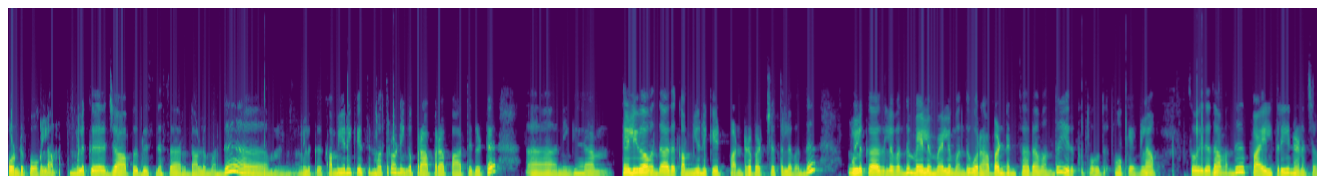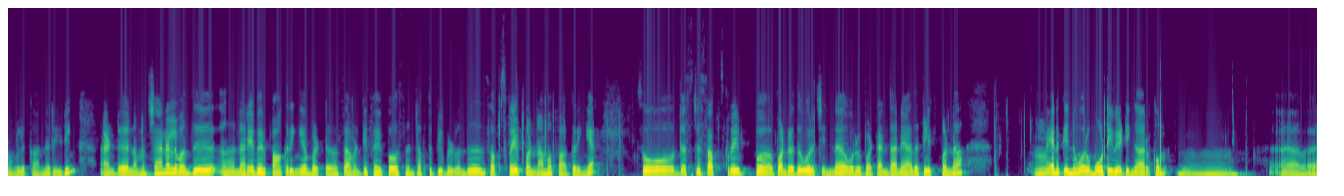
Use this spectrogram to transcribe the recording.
கொண்டு போகலாம். உங்களுக்கு ஜாப்பு பிஸ்னஸாக இருந்தாலும் வந்து உங்களுக்கு கம்யூனிகேஷன் மாத்திரம் நீங்கள் ப்ராப்பராக பார்த்துக்கிட்டு நீங்கள் தெளிவாக வந்து அதை கம்யூனிகேட் பண்ணுற பட்சத்தில் வந்து உங்களுக்கு அதில் வந்து மேலும் மேலும் வந்து ஒரு அபண்டன்ஸாக தான் வந்து இருக்க போகுது. ஓகேங்களா ஸோ இதை தான் வந்து ஃபைல் த்ரீ நினச்சவங்களுக்கான ரீடிங் அண்டு நம்ம சேனலில் வந்து நிறைய பேர் பார்க்குறீங்க. But seventy five percent of the people வந்து சப்ஸ்கிரைப் பண்ணாமல் பார்க்குறீங்க. ஸோ ஜஸ்ட்டு சப்ஸ்கிரைப் பண்ணுறது ஒரு சின்ன ஒரு பட்டன் தானே. அதை கிளிக் பண்ணால் எனக்கு இன்னும் ஒரு மோட்டிவேட்டிங்காக இருக்கும்.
